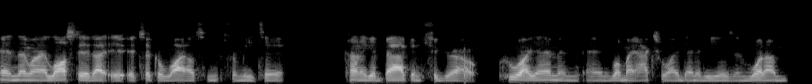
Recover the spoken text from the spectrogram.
and then when I lost it, I, it, it, took a while to, for me to kind of get back and figure out who I am and, and what my actual identity is and what I'm,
